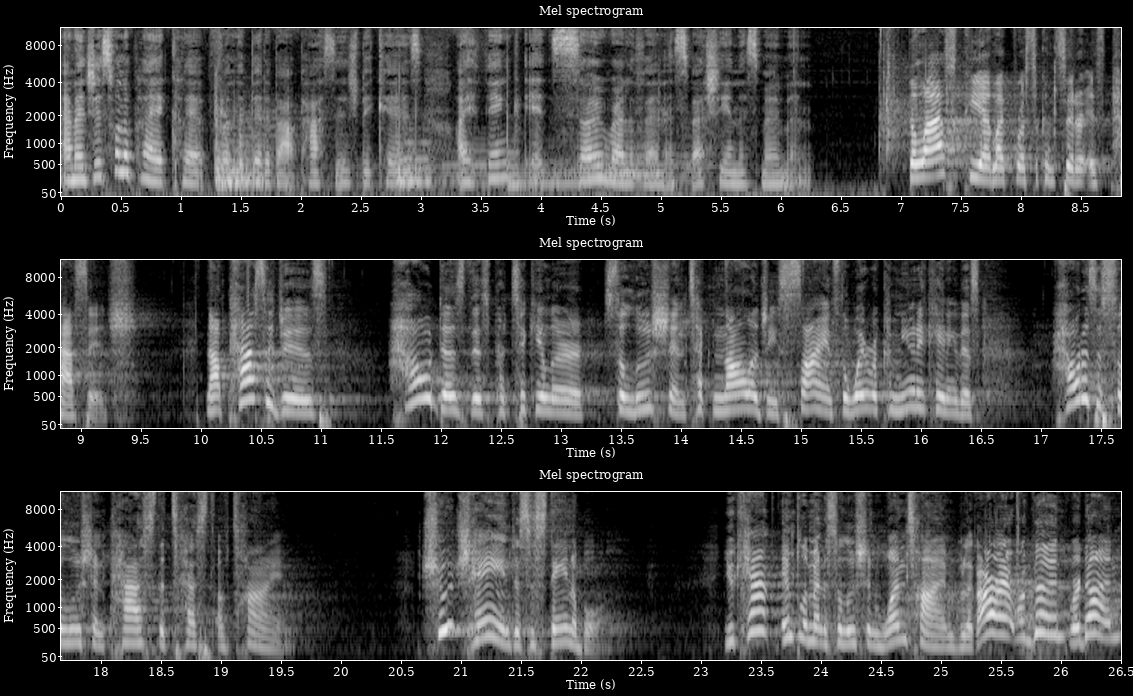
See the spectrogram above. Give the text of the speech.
And I just want to play a clip from the bit about passage because I think it's so relevant, especially in this moment. The last P I'd like for us to consider is passage. Now, passages, how does this particular solution, technology, science, the way we're communicating this, how does a solution pass the test of time? True change is sustainable. You can't implement a solution one time, be like, all right, we're good, we're done.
